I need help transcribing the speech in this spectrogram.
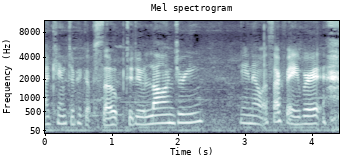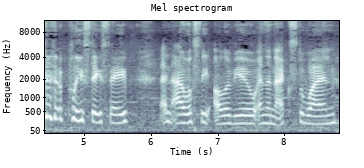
I came to pick up soap to do laundry. You know, it's our favorite. Please stay safe. And I will see all of you in the next one.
